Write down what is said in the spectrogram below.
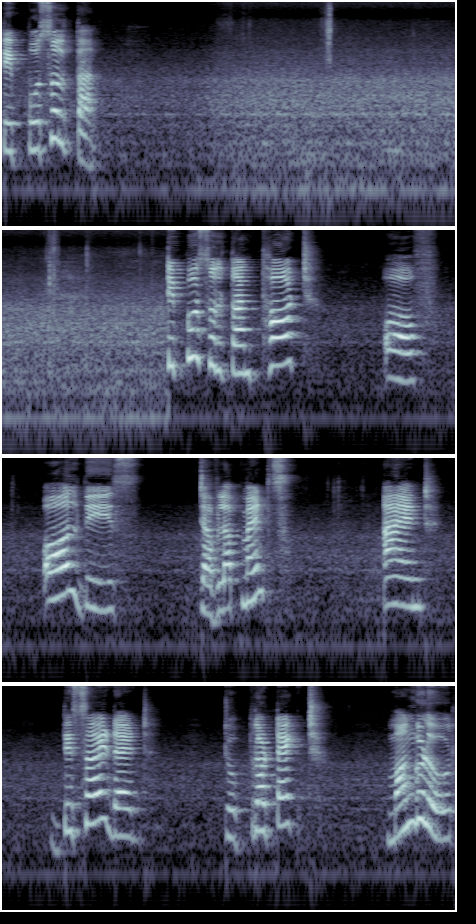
Tipu Sultan. Tipu Sultan thought of all these developments and decided to protect Mangalore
